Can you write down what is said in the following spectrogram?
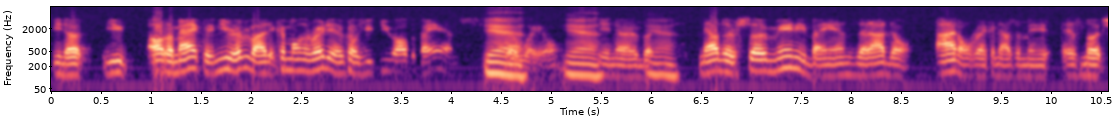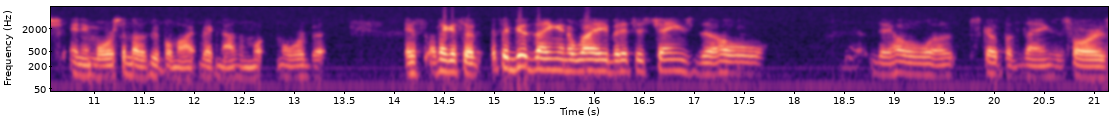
You know, you automatically knew everybody that come on the radio because you knew all the bands Yeah. so well. Yeah. You know, but Yeah. now there's so many bands that I don't I don't recognize them any, as much anymore. Some other people might recognize them mo- more, but it's I think it's a it's a good thing in a way, but it's just changed the whole the whole uh, scope of things as far as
